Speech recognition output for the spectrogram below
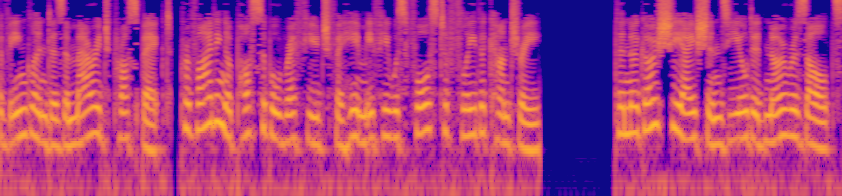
of England as a marriage prospect, providing a possible refuge for him if he was forced to flee the country. The negotiations yielded no results,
